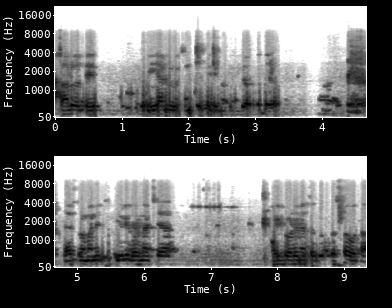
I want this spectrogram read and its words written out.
चालू होते. त्याचप्रमाणे चिखली धरणाच्या हाईट वाढवण्याचा जो प्रस्ताव होता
